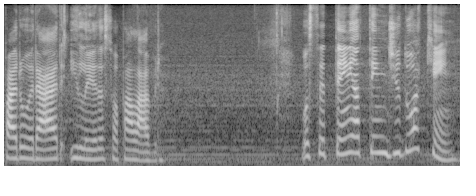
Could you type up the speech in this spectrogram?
para orar e ler a sua palavra? Você tem atendido a quem?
